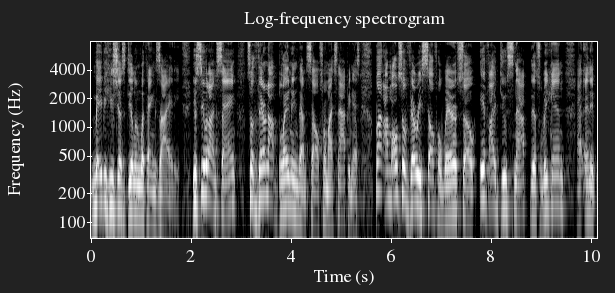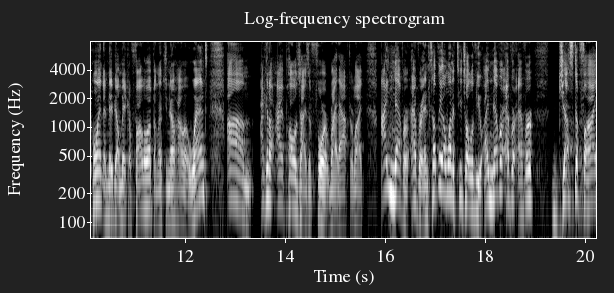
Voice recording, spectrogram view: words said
maybe he's just dealing with anxiety. You see what I'm saying? So they're not blaming themselves for my snappiness. But I'm also very self-aware, so if I do snap this weekend at any point, and maybe I'll make a follow-up and let you know how it went, um, I can I apologize for it right after. Like, I never, ever, and something I wanna teach all of you, I never, ever, ever justify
